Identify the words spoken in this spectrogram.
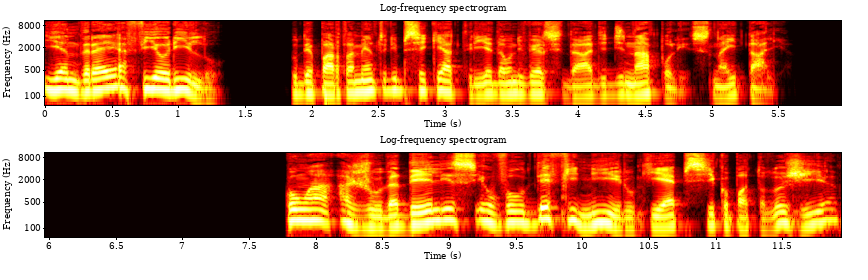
e Andrea Fiorillo, do Departamento de Psiquiatria da Universidade de Nápoles, na Itália. Com a ajuda deles, eu vou definir o que é psicopatologia,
